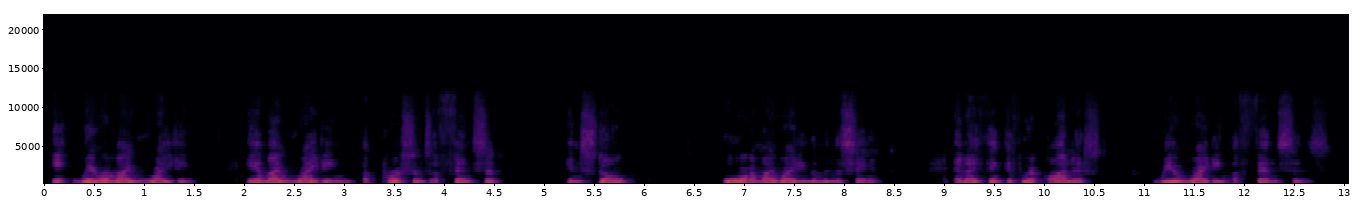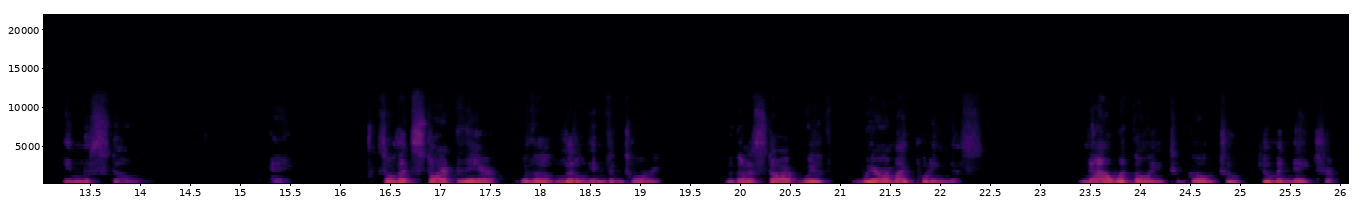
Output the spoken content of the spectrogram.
It, where am I writing? Am I writing a person's offensive in stone or am I writing them in the sand? And I think if we're honest, we're writing offenses in the stone. Okay. So let's start there with a little inventory. We're going to start with where am I putting this? Now we're going to go to human nature.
